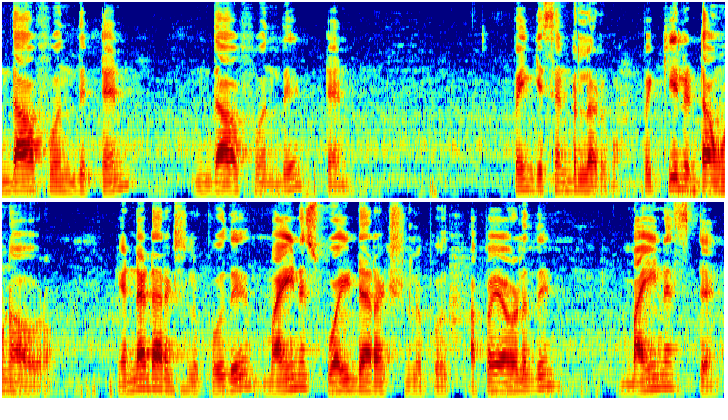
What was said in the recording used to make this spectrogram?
இந்த ஆஃப் வந்து டென் இந்த ஆஃப் வந்து டென் இப்போ இங்கே சென்டரில் இருக்கும். இப்போ கீழே டவுன் ஆகிறோம் என்ன டைரெக்ஷனில் போகுது? மைனஸ் ஒய் டைரெக்ஷனில் போகுது. அப்போ எவ்வளவு? மைனஸ் டென்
